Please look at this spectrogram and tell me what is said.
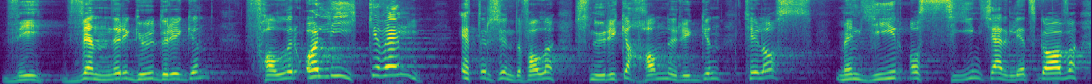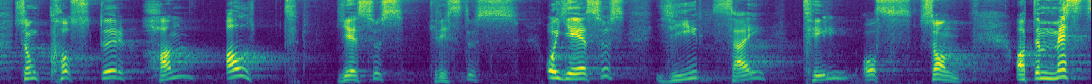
Vi vender Gud ryggen, faller, og allikevel, etter syndefallet, snur ikke han ryggen til oss men gir oss sin kjærlighetsgave, som koster han alt. Jesus Kristus. Og Jesus gir seg til oss sånn at det mest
